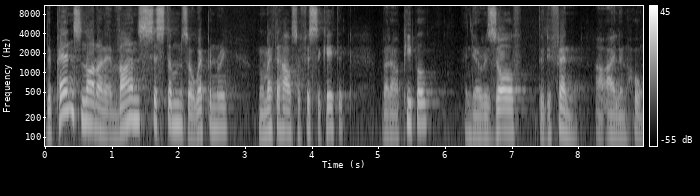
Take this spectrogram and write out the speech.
depends not on advanced systems or weaponry, no matter how sophisticated, but our people and their resolve to defend our island home.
